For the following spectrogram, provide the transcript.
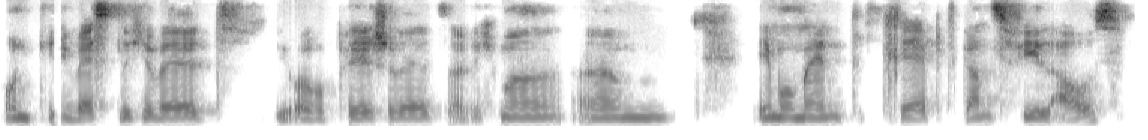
Und die westliche Welt, die europäische Welt, sage ich mal, ähm, im Moment gräbt ganz viel aus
